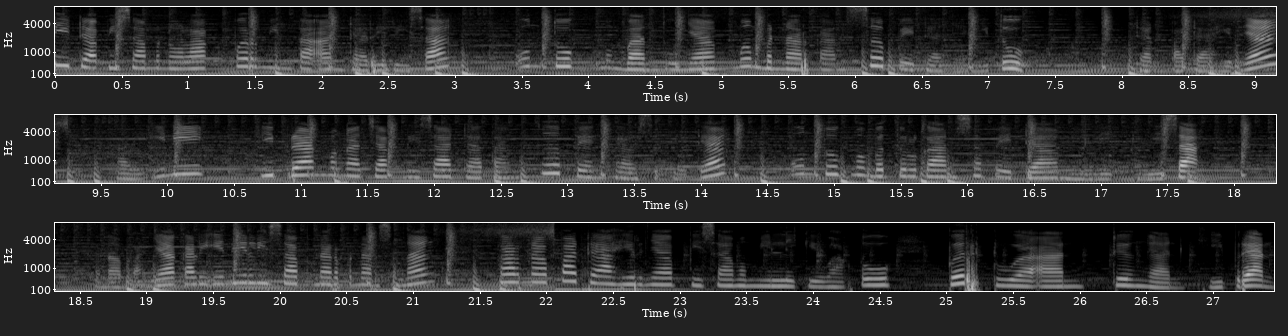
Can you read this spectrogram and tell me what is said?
tidak bisa menolak permintaan dari Lisa untuk membantunya membenarkan sepedanya itu. Dan pada akhirnya, kali ini Gibran mengajak Lisa datang ke bengkel sepeda untuk membetulkan sepeda milik Lisa. Nampaknya kali ini Lisa benar-benar senang karena pada akhirnya bisa memiliki waktu berduaan dengan Gibran.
